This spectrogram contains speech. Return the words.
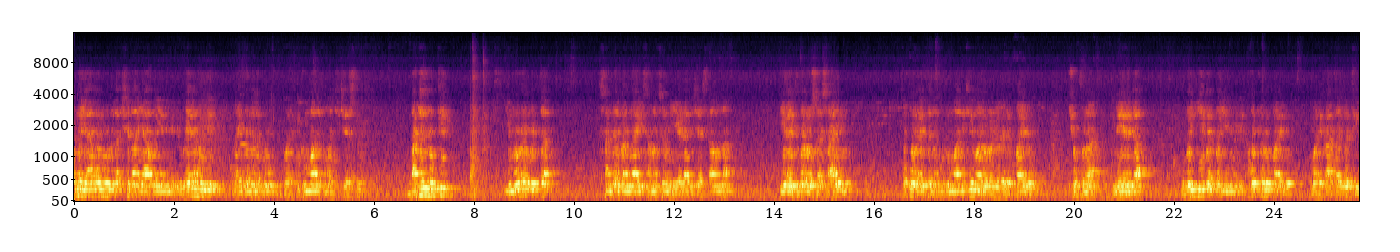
దాదాపుగా యాభై మూడు లక్షల యాభై ఎనిమిది వేల మంది రైతన్నలకు వారి కుటుంబాలకు మంచి చేస్తూ బటన్ నొక్కి ఈ మూడవ విడత సందర్భంగా ఈ సంవత్సరం ఈ ఏడాది చేస్తా ఉన్న. ఈ రైతు భరోసా సాయం ఒక్కో రైతన్న కుటుంబానికి మరో రెండు వేల రూపాయలు చొప్పున నేరుగా వెయ్యి డెబ్బై ఎనిమిది కోట్ల రూపాయలు వారి ఖాతాల్లోకి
